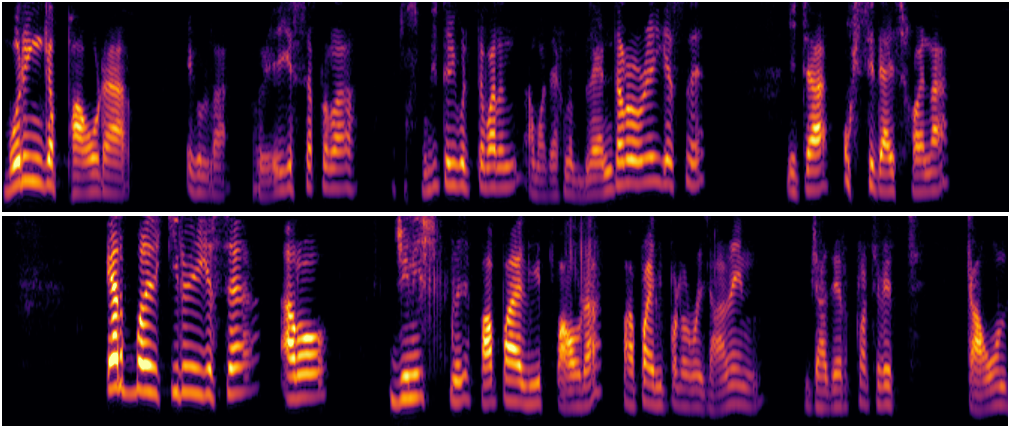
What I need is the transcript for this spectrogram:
মোরিঙ্গা পাউডার এগুলা রয়ে গেছে আপনারা। একটা স্মুদি তৈরি করতে পারেন, আমাদের এখন ব্লেন্ডারও রয়ে গেছে, যেটা অক্সিডাইজ হয় না। এরপরে কি রয়ে গেছে? আরও জিনিস পাপায়ালি পাউডার পাপায়ালি পাউডার আমরা জানেন, যাদের প্লাটেলেট কাউন্ট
